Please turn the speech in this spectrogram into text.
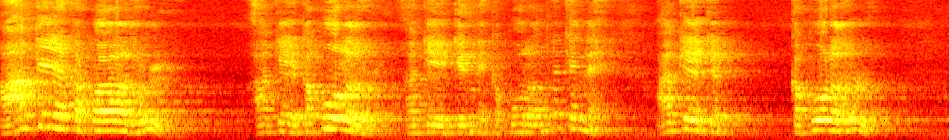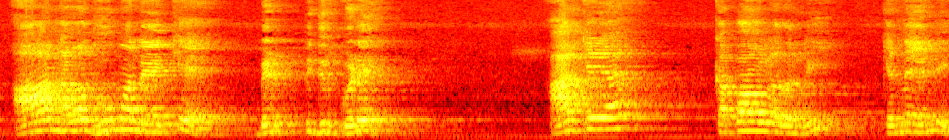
ಆಕೆಯ ಕಪಾಲದೊಳು, ಆಕೆಯ ಕಪೋಲದೊಳು, ಆಕೆಯ ಕೆನ್ನೆ, ಕಪೋಲ ಅಂದರೆ ಕೆನ್ನೆ, ಆಕೆಯ ಕೆ, ಕಪೋಲದೊಳು ಆ ನವಧೂಮಲಯಕ್ಕೆ ಬೆಳ್ಪಿದಿರ್ಗೊಳೆ ಆಕೆಯ ಕಪಾಲದಲ್ಲಿ, ಕೆನ್ನೆಯಲ್ಲಿ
